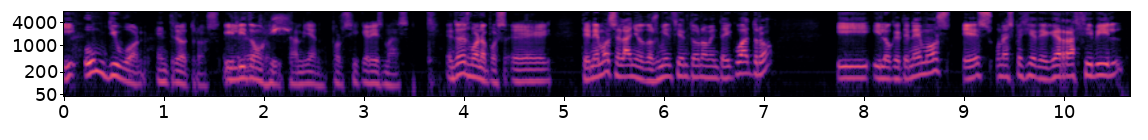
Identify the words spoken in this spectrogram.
y Um Ji-won, entre otros. y Lee Dong-hee también, por si queréis más. Entonces, bueno, pues eh, tenemos el año 2194 y, y lo que tenemos es una especie de guerra civil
